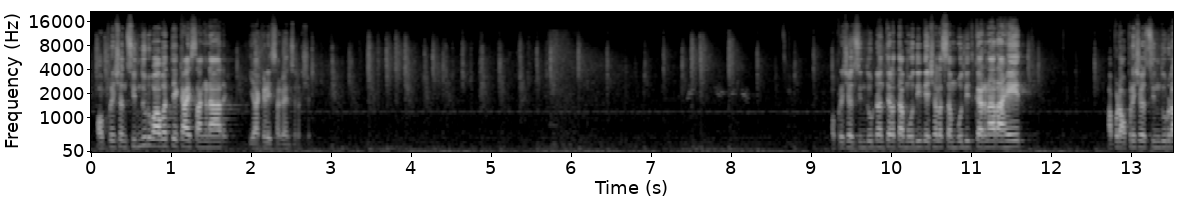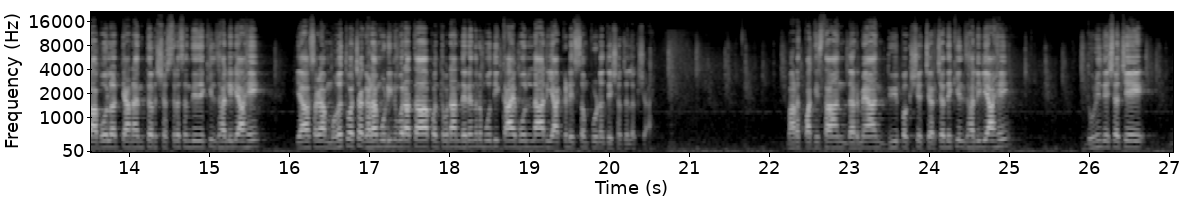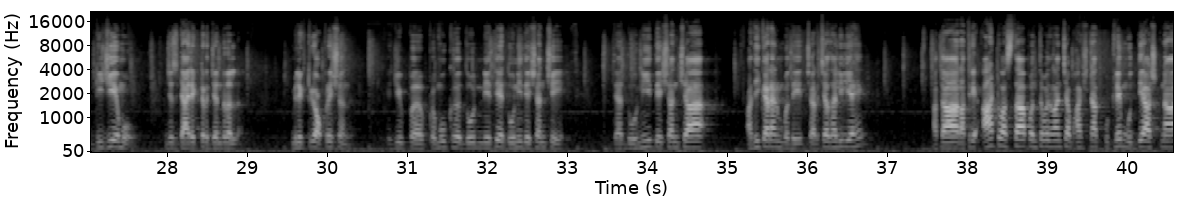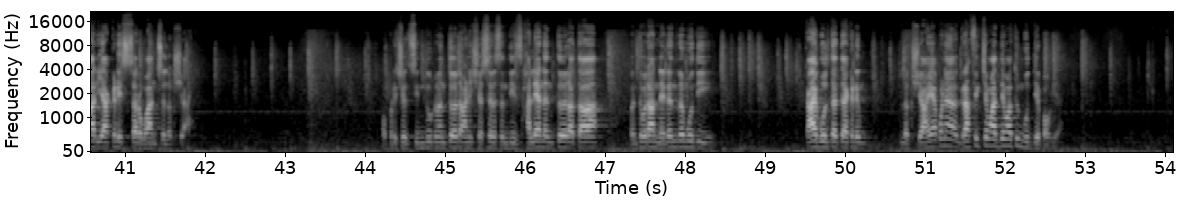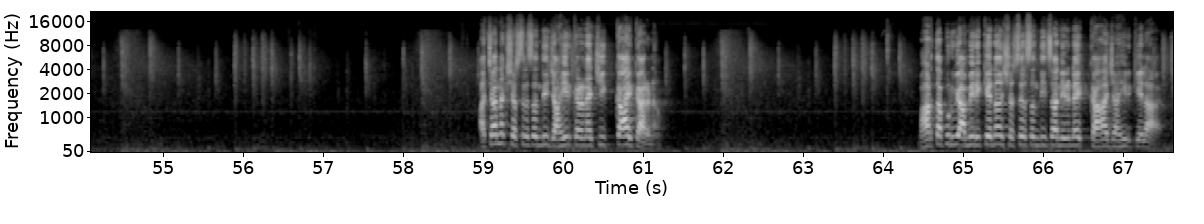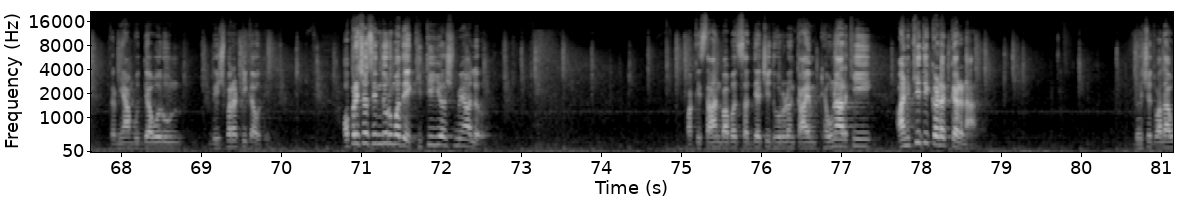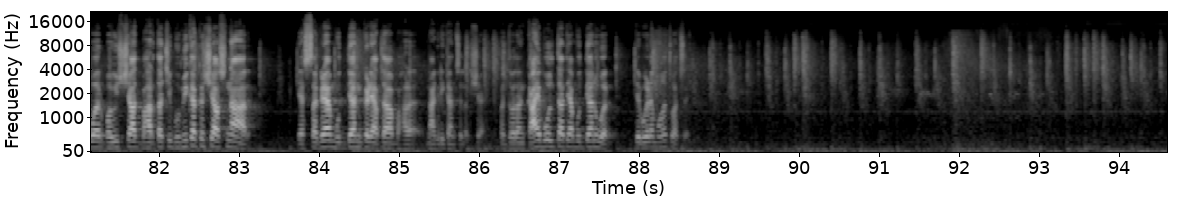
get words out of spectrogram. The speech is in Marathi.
ऑपरेशन सिंदूरबाबत ते काय सांगणार याकडे सगळ्यांचं लक्ष. ऑपरेशन सिंदूरनंतर आता मोदी देशाला संबोधित करणार आहेत. आपण ऑपरेशन सिंदूर राबवलं त्यानंतर शस्त्रसंधी देखील झालेली आहे. या सगळ्या महत्त्वाच्या घडामोडींवर आता पंतप्रधान नरेंद्र मोदी काय बोलणार याकडे संपूर्ण देशाचं लक्ष आहे. भारत पाकिस्तान दरम्यान द्विपक्षीय चर्चा देखील झालेली आहे. दोन्ही देशाचे डी जी एम ओ म्हणजेच डायरेक्टर जनरल मिलिटरी ऑपरेशन हे जी प प्रमुख दोन नेते दोन्ही देशांचे त्या दोन्ही देशांच्या अधिकाऱ्यांमध्ये चर्चा झालेली आहे. आता रात्री आठ वाजता पंतप्रधानांच्या भाषणात कुठले मुद्दे असणार याकडे सर्वांचं लक्ष आहे. ऑपरेशन सिंदूर नंतर आणि शस्त्रसंधी झाल्यानंतर आता पंतप्रधान नरेंद्र मोदी काय बोलतात त्याकडे लक्ष आहे. आपण ग्राफिकच्या माध्यमातून मुद्दे पाहूया. अचानक शस्त्रसंधी जाहीर करण्याची काय कारणं? भारतापूर्वी अमेरिकेनं शस्त्रसंधीचा निर्णय का जाहीर केला? कारण या मुद्द्यावरून देशभरात टीका होते. ऑपरेशन सिंदूरमध्ये किती यश मिळालं पाकिस्तानबाबत सध्याची धोरणं कायम ठेवणार की आणखी ती कडक करणार? दहशतवादावर भविष्यात भारताची भूमिका कशी असणार? या सगळ्या मुद्द्यांकडे आता भा नागरिकांचं लक्ष आहे. पंतप्रधान काय बोलतात या मुद्द्यांवर? ते बघणं महत्त्वाचं आहे.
